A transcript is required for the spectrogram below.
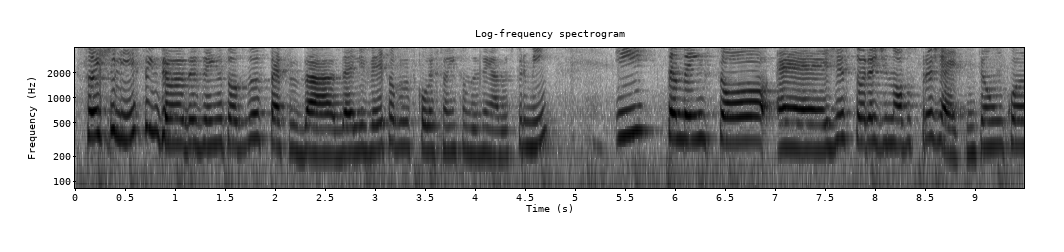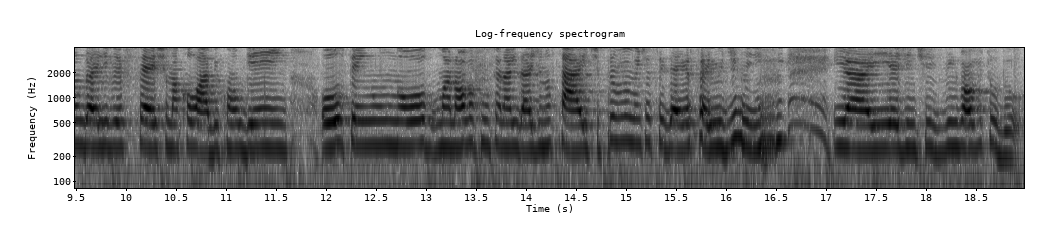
Sou estilista, então eu desenho todas as peças da, da LV, todas as coleções são desenhadas por mim. E também sou é, gestora de novos projetos. Então, quando a LV fecha uma collab com alguém ou tem um novo, uma nova funcionalidade no site, provavelmente essa ideia saiu de mim. E aí a gente desenvolve tudo.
